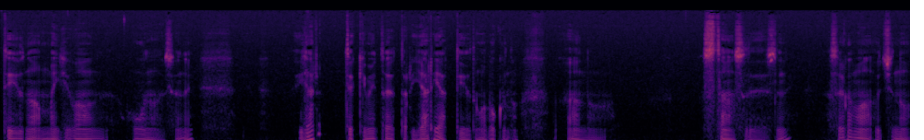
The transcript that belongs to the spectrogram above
っていうのはあんまり言わん方なんですよね。やるって決めたやったらやれやっていうのが僕のあのスタンスでですね。それがまあうちの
